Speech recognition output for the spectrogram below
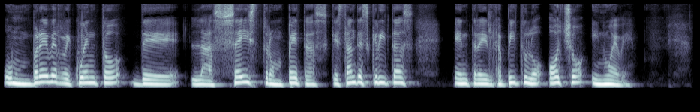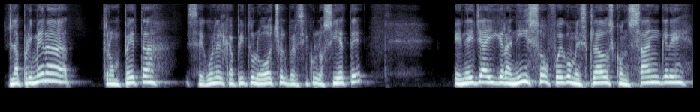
un breve recuento de las seis trompetas que están descritas entre el capítulo 8 y 9. La primera trompeta, según el capítulo 8, el versículo 7, en ella hay granizo, fuego mezclados con sangre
